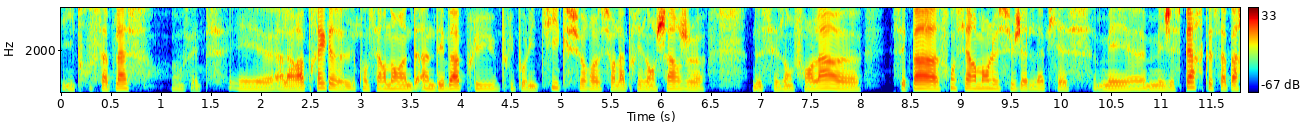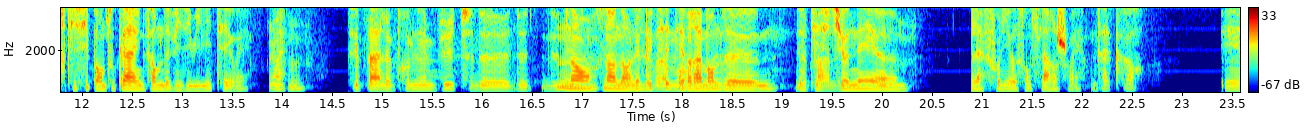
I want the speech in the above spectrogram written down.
il trouve sa place en fait. Et euh, alors après, concernant un, débat plus, plus politique sur, sur la prise en charge de ces enfants-là, c'est pas foncièrement le sujet de la pièce, mais, mais j'espère que ça participe en tout cas à une forme de visibilité. Ouais. ouais. Mm. C'est pas le premier but de, de, Non, non, non. le but c'était vraiment de, de, questionner la folie au sens large. Ouais. D'accord. Et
